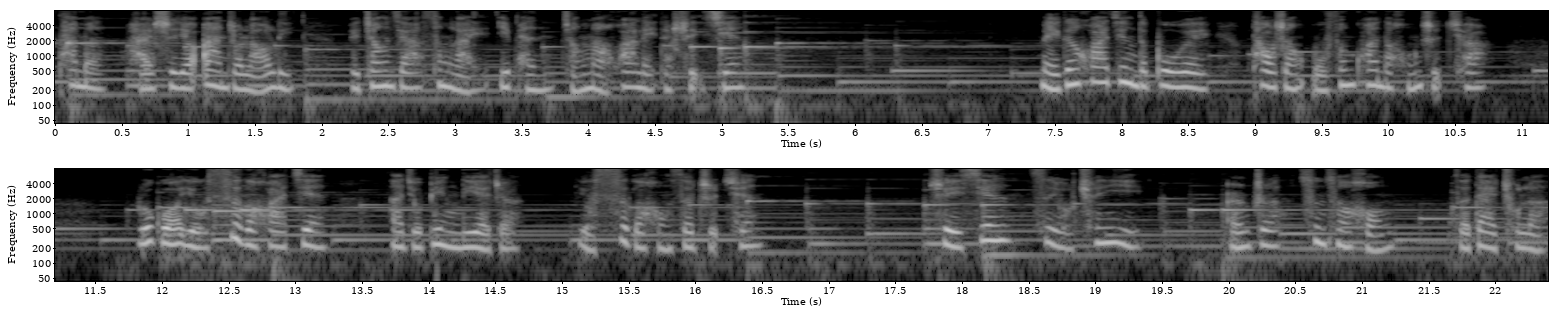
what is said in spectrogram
他们还是要按照老李为张家送来一盆长满花蕾的水仙。每根花茎的部位套上五分宽的红纸圈如果有四个花件，那就并列着有四个红色纸圈。水仙自有春意，而这寸寸红，则带出了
